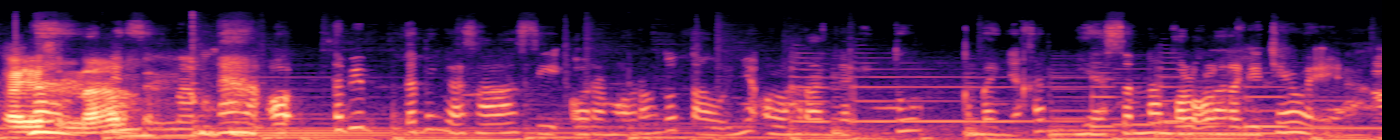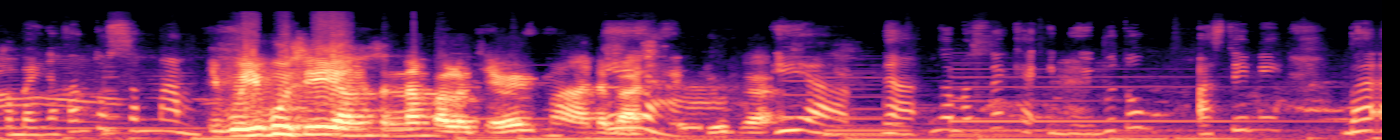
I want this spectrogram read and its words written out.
kayak Nah, senam. senam Nah, oh, tapi tapi nggak salah sih orang-orang tuh taunya olahraga itu kebanyakan ya senam kalau olahraga cewek ya kebanyakan tuh senam Ibu-ibu sih yang senam kalau cewek mah ada Iya. basket juga. iya nah nggak maksudnya kayak ibu-ibu tuh pasti nih mbak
